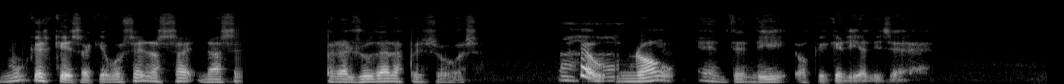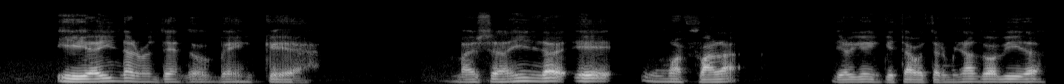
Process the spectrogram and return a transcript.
nunca esqueça que você nasce, para ajudar as pessoas. Aham. Eu não entendi o que queria dizer. E ainda não entendo bem que é mas ainda é uma fala de alguém que estava terminando a vida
